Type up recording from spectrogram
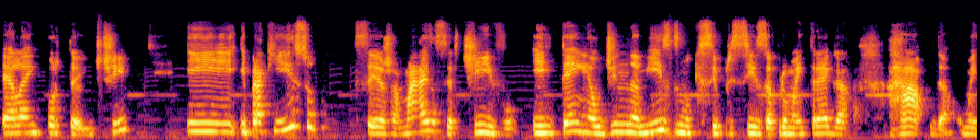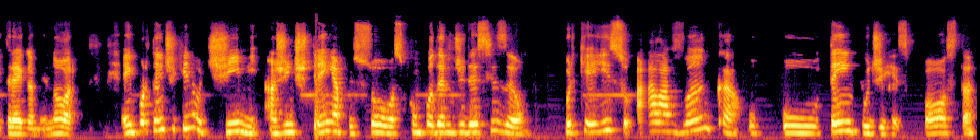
ela é importante. E, e para que isso seja mais assertivo e tenha o dinamismo que se precisa para uma entrega rápida, uma entrega menor, é importante que no time a gente tenha pessoas com poder de decisão, porque isso alavanca o, o tempo de resposta,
